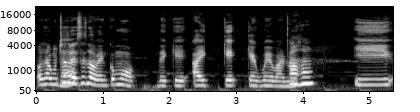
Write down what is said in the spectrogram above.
O sea, muchas veces lo ven como de que hay que, que hueva, ¿no? Ajá. Y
